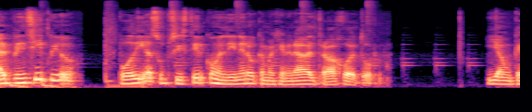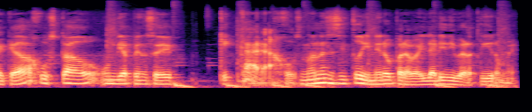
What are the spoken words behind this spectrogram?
al principio podía subsistir con el dinero que me generaba el trabajo de turno. Y aunque quedaba ajustado, un día pensé, ¿qué carajos? No necesito dinero para bailar y divertirme.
